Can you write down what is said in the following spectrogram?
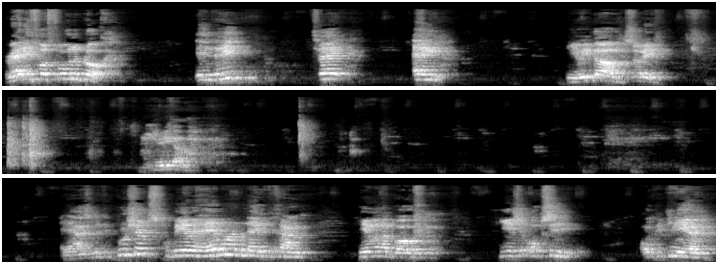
Ready voor het volgende blok. In 3, 2, 1. Here we go. Sorry. Here we go. En dus met die push-ups proberen we helemaal naar beneden te gaan. Helemaal naar boven. Hier is je optie. Op je knieën.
